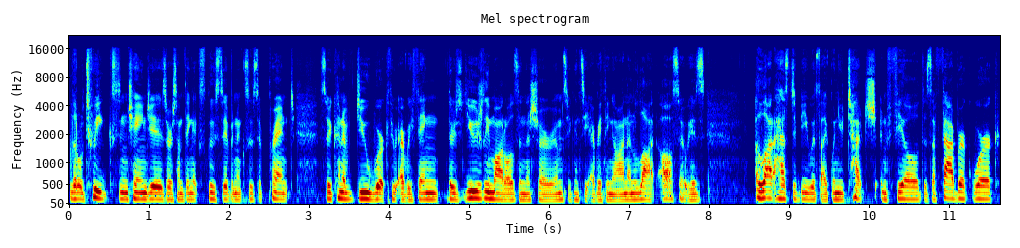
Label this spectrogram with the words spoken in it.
little tweaks and changes or something exclusive and exclusive print. So you kind of do work through everything. There's usually models in the showroom, so you can see everything on. And a lot also is a lot has to be with like when you touch and feel does a fabric work?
